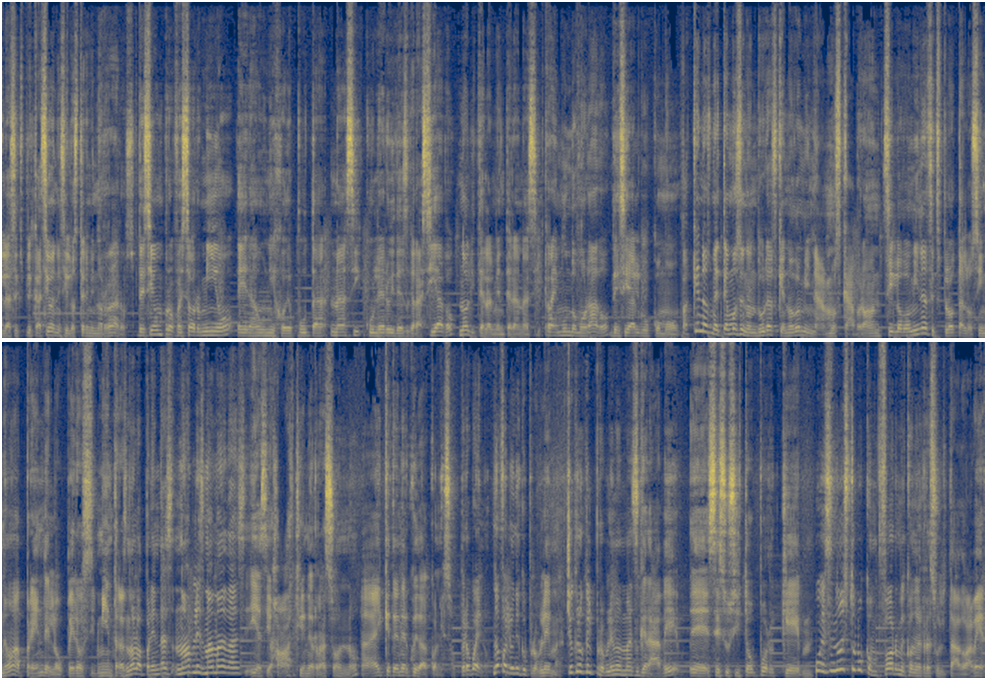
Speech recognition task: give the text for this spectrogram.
las explicaciones y los términos raros. Decía un profesor mío, era un hijo de puta, nazi, culero y desgraciado. No literalmente era nazi. Raimundo Morado decía algo como, ¿para qué nos metemos en Honduras que no dominamos, cabrón? Si lo dominas, explótalo. Si no, apréndelo. Pero si mientras no lo aprendas, no hables mamadas. Y así, ah, tiene razón, ¿no? Hay que tener cuidado con eso. Pero bueno, no fue el único problema. Yo creo que el problema más grave eh, se suscitó porque, pues, no estuvo conforme con el resultado. A ver,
